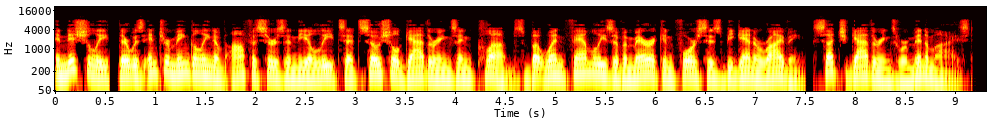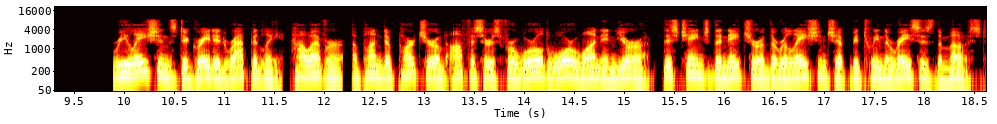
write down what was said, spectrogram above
Initially, there was intermingling of officers and the elites at social gatherings and clubs but when families of American forces began arriving, such gatherings were minimized. Relations degraded rapidly, however, upon departure of officers for World War I in Europe, this changed the nature of the relationship between the races the most.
